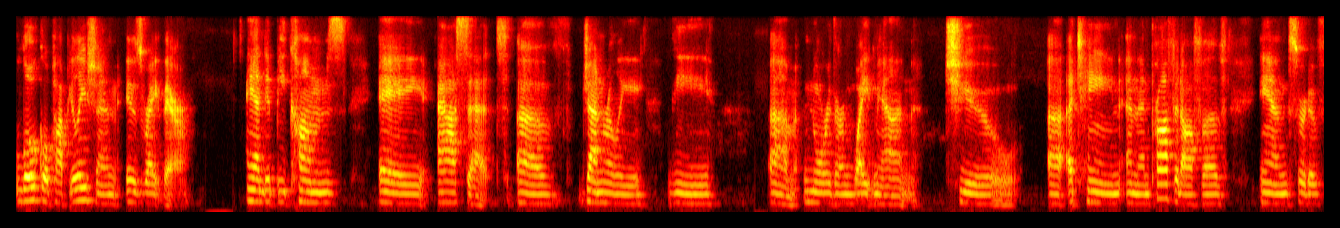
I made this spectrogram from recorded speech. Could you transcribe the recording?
local population is right there, and it becomes a asset of generally the um, northern white man to uh, attain and then profit off of and sort of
